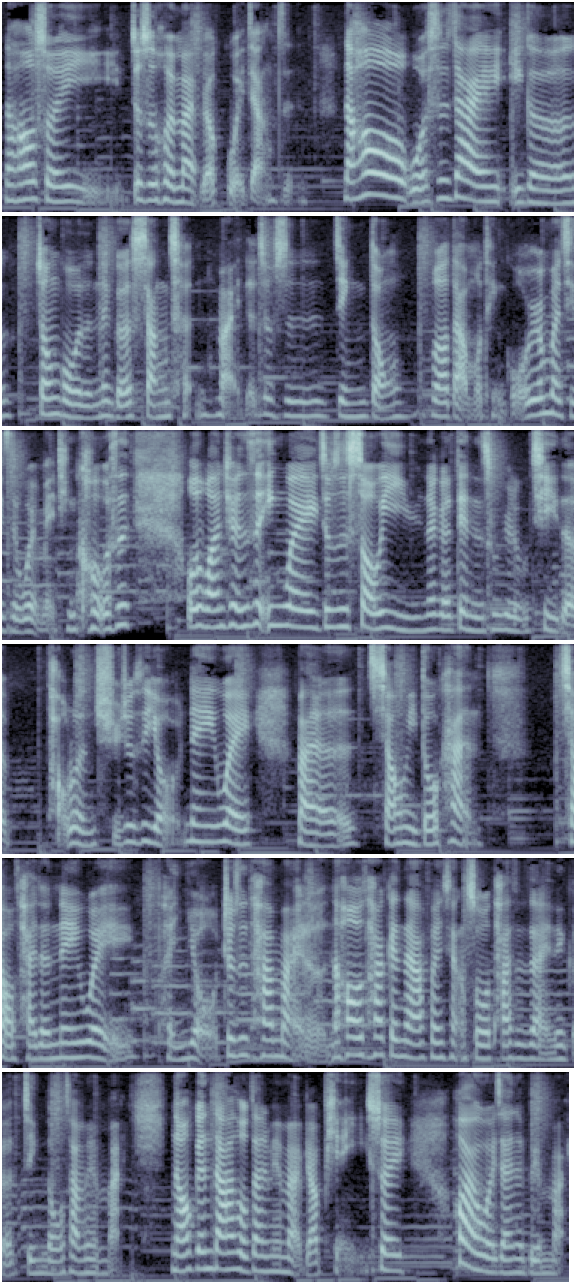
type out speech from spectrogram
然后所以就是会卖比较贵这样子。然后我是在一个中国的那个商城买的，就是京东，不知道大家有没有听过？我原本其实我也没听过，我是我完全是因为就是受益于那个电子数据读器的讨论区，就是有那一位买了小米多看小台的那一位朋友，就是他买了，然后他跟大家分享说他是在那个京东上面买，然后跟大家说在那边买比较便宜，所以后来我也在那边买，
